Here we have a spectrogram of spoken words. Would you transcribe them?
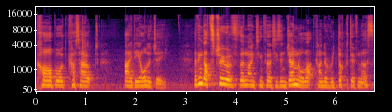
cardboard cutout ideology. I think that's true of the 1930s in general, that kind of reductiveness,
